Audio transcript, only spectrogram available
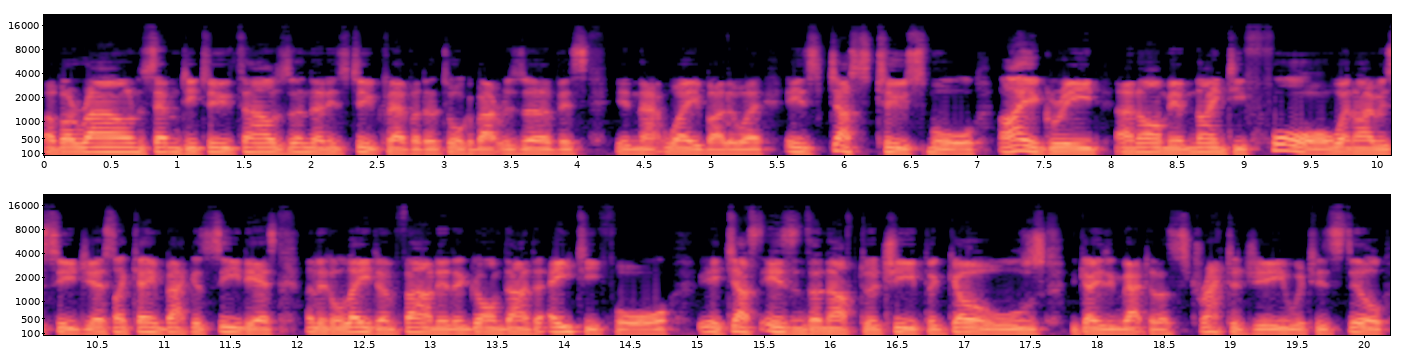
of around 72,000, and it's too clever to talk about reservists in that way, by the way, is just too small. I agreed an army of 94 when I was CGS. I came back as CDS a little later and found it had gone down to 84. It just isn't enough to achieve the goals, going back to the strategy, which is still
